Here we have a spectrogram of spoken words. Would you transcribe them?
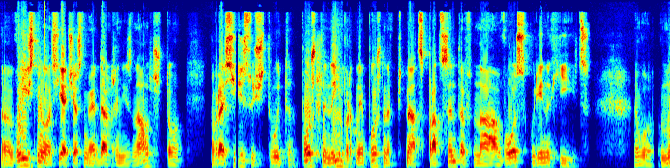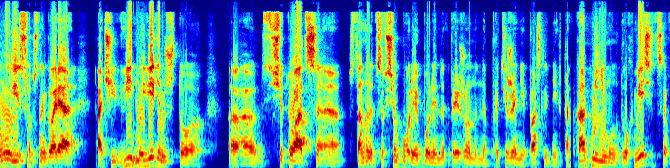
Выяснилось, я, честно говоря, даже не знал, что в России существует пошлина, импортная пошлина в 15% на ввоз куриных яиц. Вот. Ну и, собственно говоря, очевид... мы видим, что э, ситуация становится все более и более напряженной на протяжении последних так, как минимум двух месяцев.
